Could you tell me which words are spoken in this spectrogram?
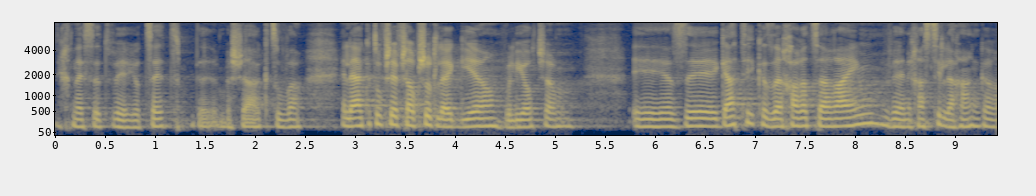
נכנסת ויוצאת בשעה הקצובה, אלא היה כתוב שאפשר פשוט להגיע ולהיות שם. אז הגעתי כזה אחר הצהריים ונכנסתי להאנגר,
